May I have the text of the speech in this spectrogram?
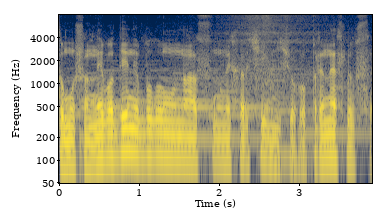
тому що ні води не було у нас, ні харчів, нічого. Принесли все.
